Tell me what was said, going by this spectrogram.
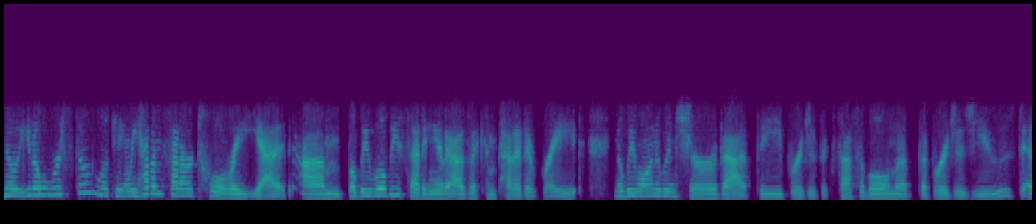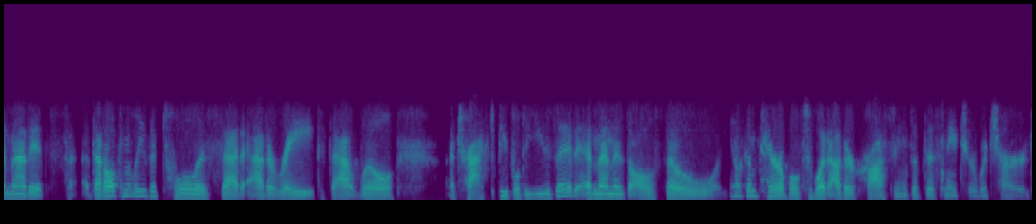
No, you know, we're still looking. We haven't set our toll rate yet, um, but we will be setting it as a competitive rate. You know, we want to ensure that the bridge is accessible and that the bridge is used, and that it's that ultimately the toll is set at a rate that will attract people to use it, and then is also you know comparable to what other crossings of this nature would charge.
